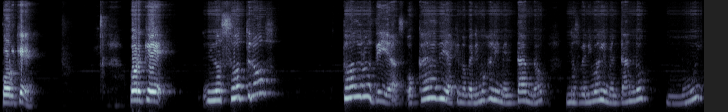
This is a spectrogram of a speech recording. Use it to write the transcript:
¿Por qué? Porque nosotros todos los días o cada día que nos venimos alimentando, nos venimos alimentando muy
